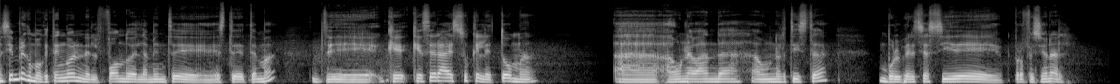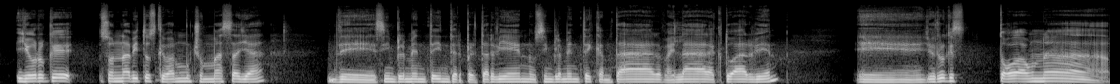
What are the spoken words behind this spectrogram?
siempre como que tengo en el fondo de la mente este tema de qué, qué será eso que le toma a, a una banda, a un artista, volverse así de profesional. Y yo creo que son hábitos que van mucho más allá de simplemente interpretar bien o simplemente cantar, bailar, actuar bien. Eh, yo creo que es toda una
